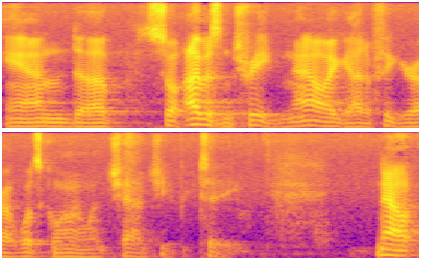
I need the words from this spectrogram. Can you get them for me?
And uh, so I was intrigued. Now I got to figure out what's going on with ChatGPT. Now,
